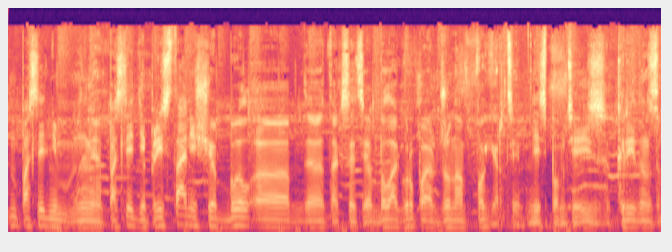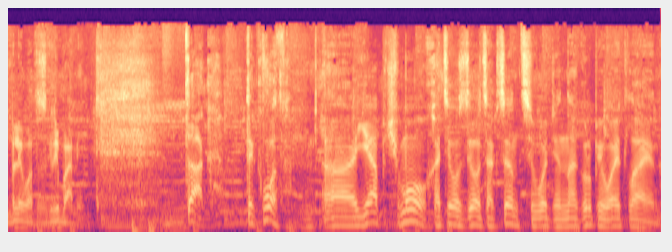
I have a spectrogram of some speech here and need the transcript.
ну, последнее, последнее пристанище был, э, э, так сказать, была группа Джона Фогерти, если помните, из Криденс Блевота с грибами. Так, так вот, э, я почему хотел сделать акцент сегодня на группе White Lion.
